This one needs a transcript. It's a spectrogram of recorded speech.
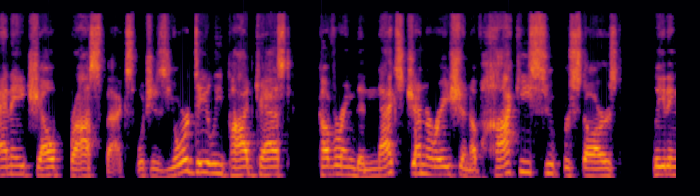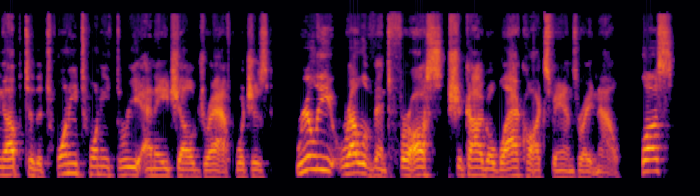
NHL Prospects, which is your daily podcast covering the next generation of hockey superstars leading up to the 2023 NHL draft, which is really relevant for us Chicago Blackhawks fans right now. Plus,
